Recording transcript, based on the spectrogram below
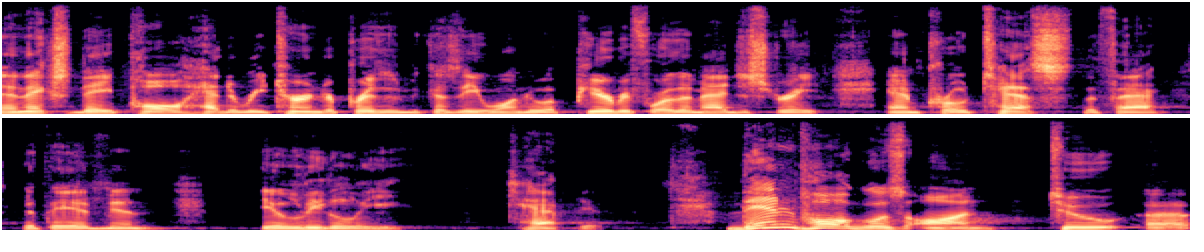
the next day, Paul had to return to prison because he wanted to appear before the magistrate and protest the fact that they had been illegally captive. Then Paul goes on to uh,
